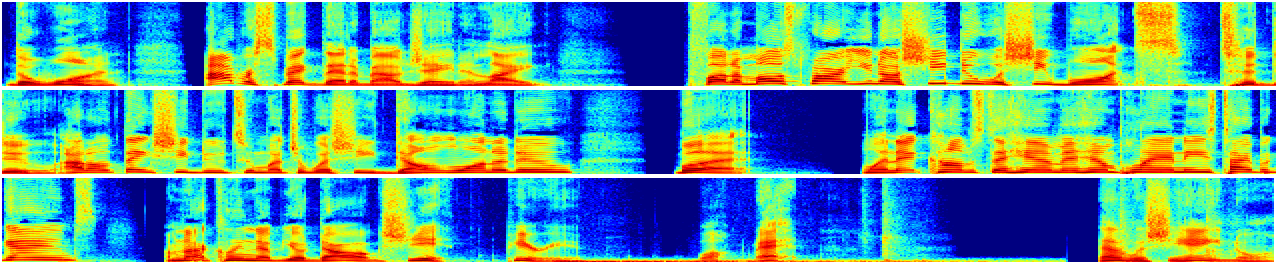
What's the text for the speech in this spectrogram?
the one." I respect that about Jaidyn. Like, for the most part, you know, she do what she wants to do. I don't think she do too much of what she don't want to do. But when it comes to him and him playing these type of games, I'm not cleaning up your dog shit. Period. Fuck that. That's what she ain't doing.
